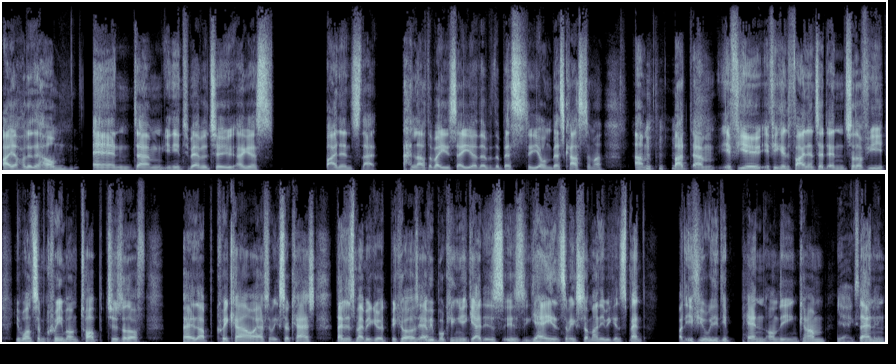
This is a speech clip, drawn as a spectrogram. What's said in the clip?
buy a holiday home and um, you need to be able to, I guess, finance that. I love the way you say you're the, the best, your own best customer. Um, but um, if you if you can finance it and sort of you you want some cream on top to sort of pay it up quicker or have some extra cash, then it's maybe good because Yeah. every booking you get is is yay, it's some extra money we can spend. But if you really depend on the income, Yeah, exactly. then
